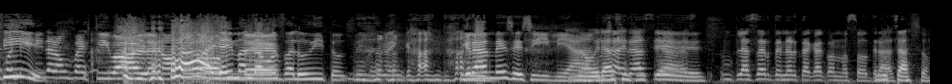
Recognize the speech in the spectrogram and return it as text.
sí. invitan a un festival. No y ahí mandamos saluditos. Me encanta. Grande Cecilia. No, gracias, gracias. Un placer tenerte acá con nosotras. Gustazo.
